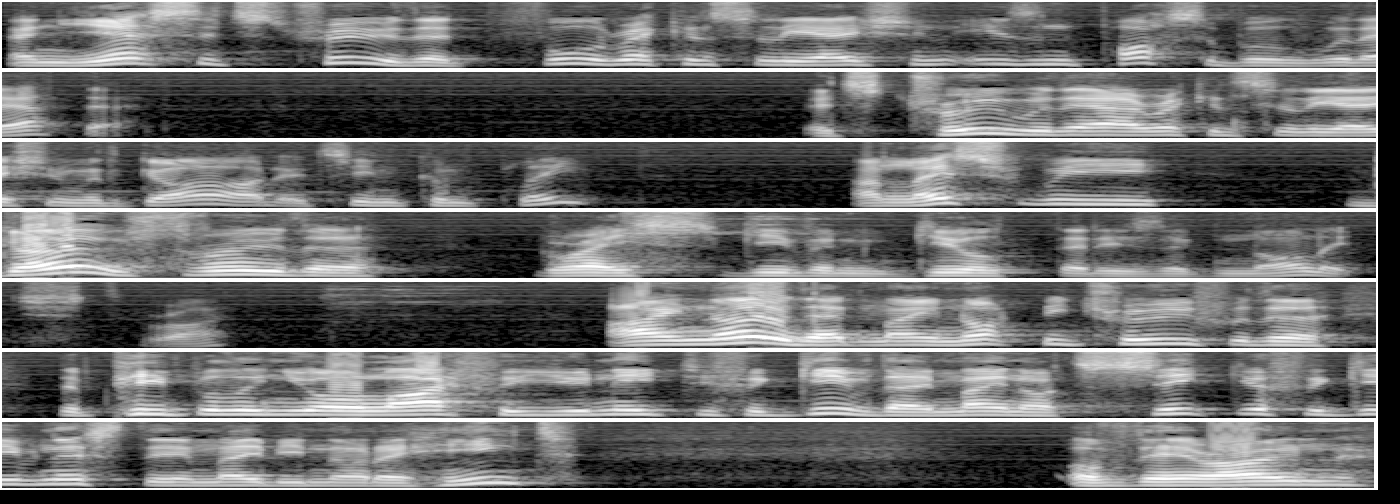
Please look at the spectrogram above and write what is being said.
And yes, it's true that full reconciliation isn't possible without that. It's true with our reconciliation with God, it's incomplete unless we go through the grace given guilt that is acknowledged, right? I know that may not be true for the, the people in your life who you need to forgive. They may not seek your forgiveness. There may be not a hint of their own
